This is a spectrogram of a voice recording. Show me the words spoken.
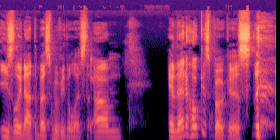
easily not the best movie of the list. Yeah. Um, and then Hocus Pocus,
